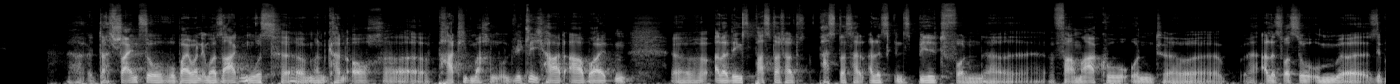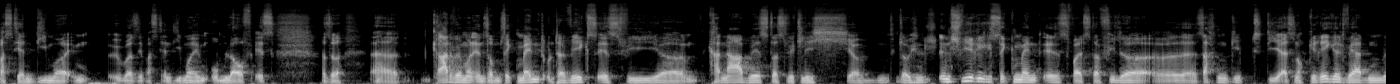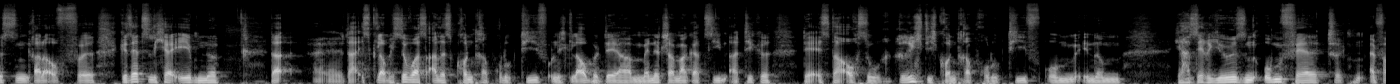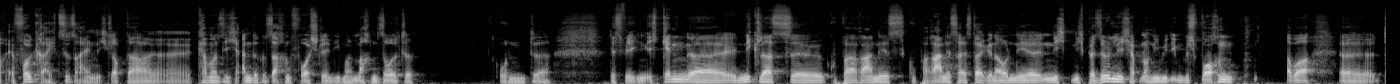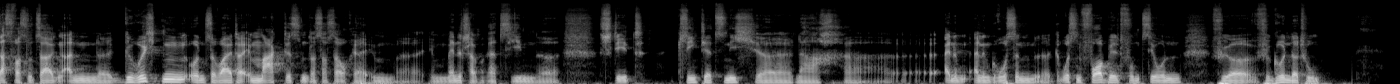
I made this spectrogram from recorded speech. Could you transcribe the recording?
Das scheint so, wobei man immer sagen muss, äh, man kann auch äh, Party machen und wirklich hart arbeiten. Äh, allerdings passt das halt, passt das halt alles ins Bild von Pharmaco und alles, was so um Sebastian Diemer im, über Sebastian Diemer im Umlauf ist. Also gerade wenn man in so einem Segment unterwegs ist wie Cannabis, das wirklich, äh, glaube ich, ein, schwieriges Segment ist, weil es da viele Sachen gibt, die erst noch geregelt werden müssen, gerade auf gesetzlicher Ebene da, äh, da ist, glaube ich, sowas alles kontraproduktiv. Und ich glaube, der Manager-Magazin-Artikel, der ist da auch so richtig kontraproduktiv, um in einem ja, seriösen Umfeld einfach erfolgreich zu sein. Ich glaube, da äh, kann man sich andere Sachen vorstellen, die man machen sollte. Und äh, deswegen, ich kenne äh, Niklas äh, Kuparanis, Kuparanis heißt er genau, nee, nicht, nicht persönlich, habe noch nie mit ihm gesprochen, aber äh, das, was sozusagen an äh, Gerüchten und so weiter im Markt ist und das, was auch ja im, äh, im Manager-Magazin äh, steht, klingt jetzt nicht äh, nach äh, einem, einem großen, äh, großen Vorbildfunktion für, für Gründertum.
